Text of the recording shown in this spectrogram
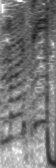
Nice.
